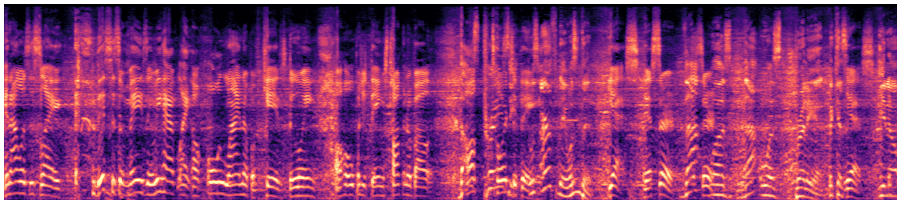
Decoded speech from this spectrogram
And I was just like, this is amazing. We have like a whole lineup of kids doing a whole bunch of things, talking about That all sorts of things. It was Earth Day, wasn't it? Yes, yes, sir. That yes, sir. was that was brilliant because Yes. you know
